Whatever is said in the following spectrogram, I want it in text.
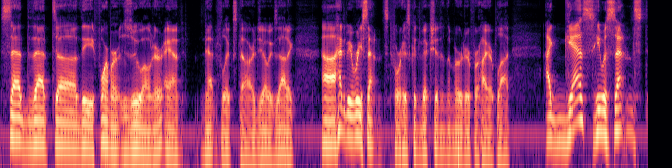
said that uh, the former zoo owner and Netflix star Joe Exotic uh, had to be resentenced for his conviction in the murder for hire plot. I guess he was sentenced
